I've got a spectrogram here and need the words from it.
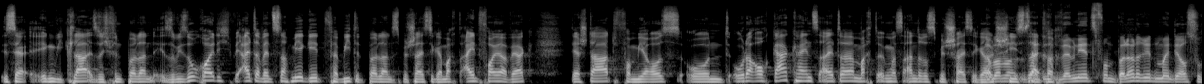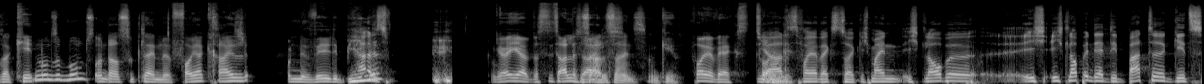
ist ja irgendwie klar. Also, ich finde Böllern sowieso räudig. Alter, wenn es nach mir geht, verbietet Böllern, ist mir scheißegal. Macht ein Feuerwerk, der Staat von mir aus. und Oder auch gar keins, Alter. Macht irgendwas anderes, mir scheißegal. aber Schießt seid- einfach. wenn wir jetzt vom Böllern reden, meint ihr auch so Raketen und so Bums und auch so kleine Feuerkreise und eine wilde Biene? Ja, das, Ja, ja, das ist alles das ist eins. alles eins. Okay. Feuerwerkszeug. ja, das Feuerwerkszeug. Ich meine, ich glaube, ich, ich glaube, in der Debatte geht es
